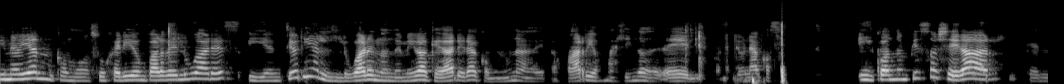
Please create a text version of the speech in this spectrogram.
y me habían como sugerido un par de lugares y en teoría el lugar en donde me iba a quedar era como en uno de los barrios más lindos de Delhi, una cosa. Y cuando empiezo a llegar, que el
